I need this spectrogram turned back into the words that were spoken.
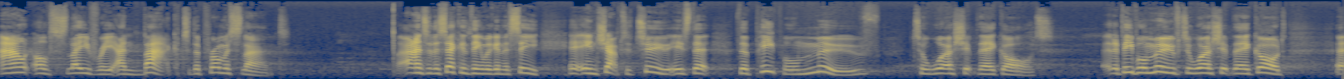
out of slavery and back to the promised land. And so, the second thing we're going to see in chapter 2 is that the people move to worship their God. The people moved to worship their God. Uh,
